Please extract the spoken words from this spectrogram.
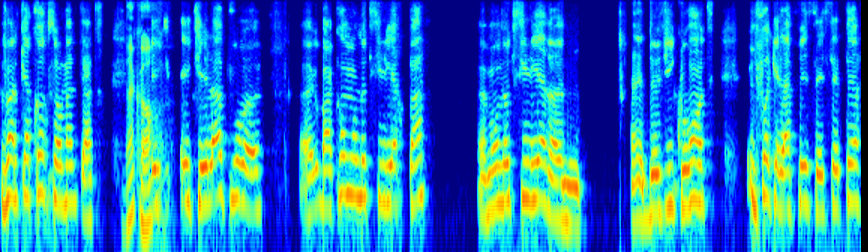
24 heures sur 24 D'accord. et, et qui est là pour, euh, euh, bah, quand mon auxiliaire part, euh, mon auxiliaire euh, euh, de vie courante, une fois qu'elle a fait ses 7 heures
